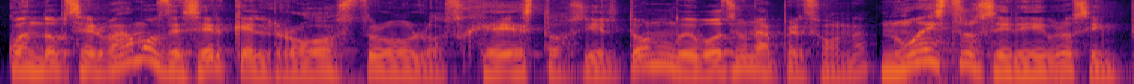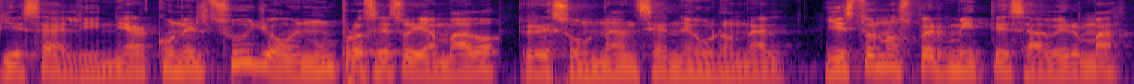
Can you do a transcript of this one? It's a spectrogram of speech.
Cuando observamos de cerca el rostro, los gestos y el tono de voz de una persona, nuestro cerebro se empieza a alinear con el suyo en un proceso llamado resonancia neuronal. Y esto nos permite saber más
